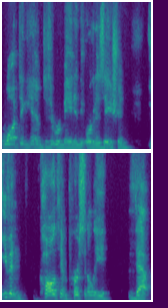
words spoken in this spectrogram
wanting him to remain in the organization. Even called him personally that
